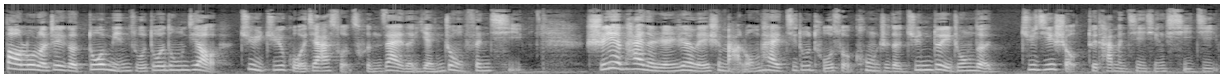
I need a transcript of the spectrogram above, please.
暴露了这个多民族多宗教聚居国家所存在的严重分歧。什叶派的人认为是马龙派基督徒所控制的军队中的狙击手对他们进行袭击。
